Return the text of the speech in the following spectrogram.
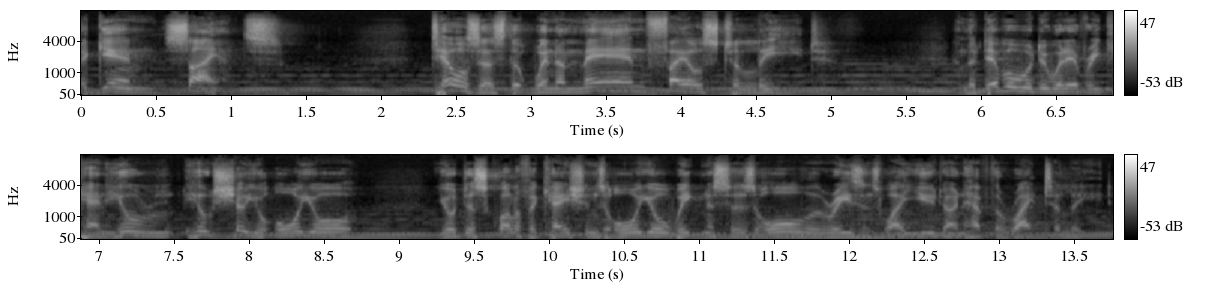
Again, science tells us that when a man fails to lead, and the devil will do whatever he can, he'll, he'll show you all your your disqualifications, all your weaknesses, all the reasons why you don't have the right to lead.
